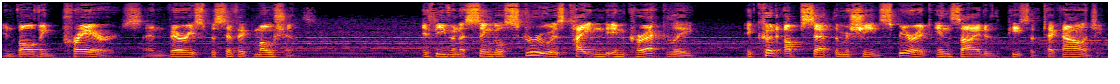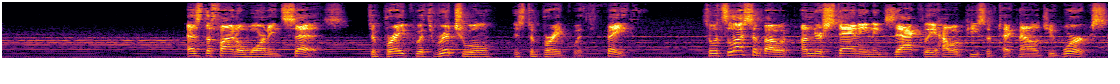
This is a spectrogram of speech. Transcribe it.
involving prayers and very specific motions. If even a single screw is tightened incorrectly, it could upset the machine's spirit inside of the piece of technology. As the final warning says, to break with ritual is to break with faith. So it's less about understanding exactly how a piece of technology works,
